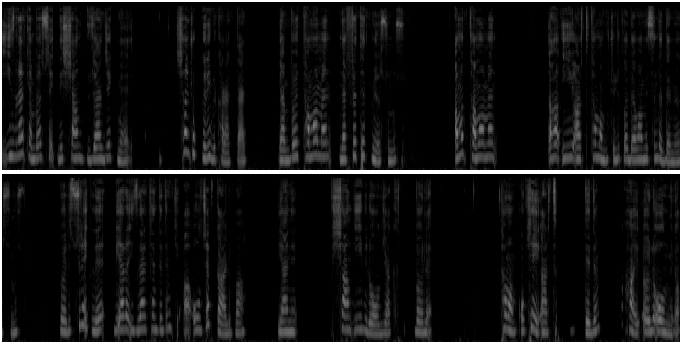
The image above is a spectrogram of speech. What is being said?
izlerken ben sürekli Şan düzelecek mi? Şan çok gri bir karakter. Yani böyle tamamen nefret etmiyorsunuz. Ama tamamen daha iyi artık tamam bu çocukla devam etsin de demiyorsunuz. Böyle sürekli bir ara izlerken dedim ki Aa, olacak galiba. Yani Şan iyi biri olacak. Böyle tamam okey artık dedim. Hayır öyle olmuyor.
